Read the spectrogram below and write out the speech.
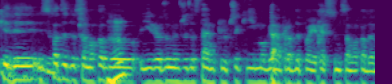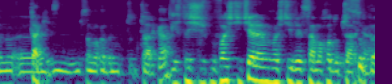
kiedy schodzę do samochodu i rozumiem, że dostałem kluczyki i mogę Tak. naprawdę pojechać tym samochodem, e, Tak jest. Samochodem cz- czarka. Jesteś właścicielem właściwie samochodu Czarka do Super.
